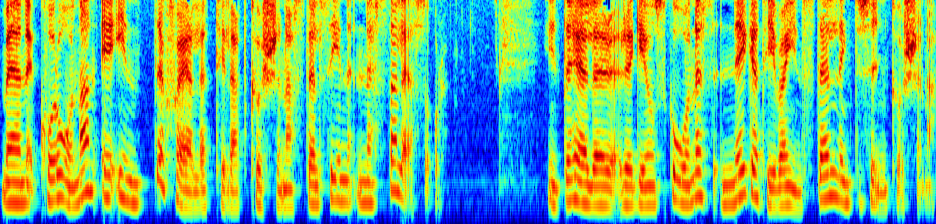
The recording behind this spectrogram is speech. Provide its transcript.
Men coronan är inte skälet till att kurserna ställs in nästa läsår. Inte heller Region Skånes negativa inställning till synkurserna.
